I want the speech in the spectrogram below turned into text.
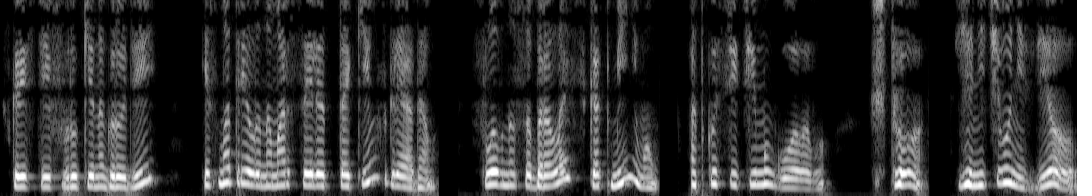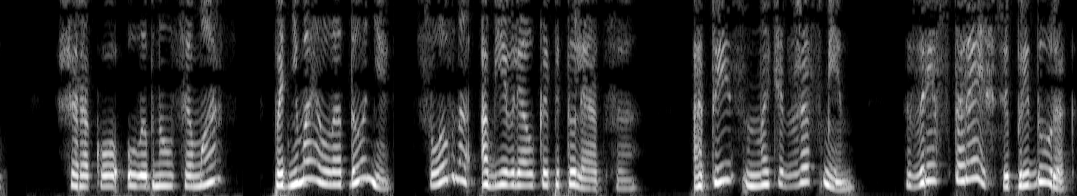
скрестив руки на груди и смотрела на Марселя таким взглядом, словно собралась, как минимум, откусить ему голову. «Что? Я ничего не сделал!» Широко улыбнулся Марс, поднимая ладони, словно объявлял капитуляцию. «А ты, значит, Жасмин. Зря стараешься, придурок!»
